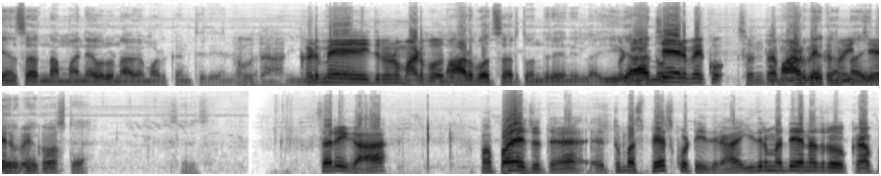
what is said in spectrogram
ಏನ್ ಸರ್ ನಮ್ಮ ಮನೆಯವರು ನಾವೇ ಮಾಡ್ಕೊಂತೀರಿ ಏನಿಲ್ಲ. ಹೌದಾ? ಕಡಿಮೆ ಇದ್ರೂ ಮಾಡ್ಬೋದು. ಮಾಡ್ಬೋದು ಸರ್ ತೊಂದರೆ ಏನಿಲ್ಲ. ಈಗ ಇಚ್ಛೆ ಇರಬೇಕು ಸ್ವಂತ ಮಾಡ್ಬೇಕು ಅನ್ನೋ ಇಚ್ಛೆ ಇರಬೇಕು. ಅಷ್ಟೇ. ಸರಿ ಸರ್. ಸರ್ ಈಗ ಪಪ್ಪಾಯ ಜೊತೆ ತುಂಬಾ ಸ್ಪೇಸ್ ಕೊಟ್ಟಿದ್ದೀರಾ? ಇದ್ರ ಮಧ್ಯೆ ಏನಾದ್ರು ಕ್ರಾಪ್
